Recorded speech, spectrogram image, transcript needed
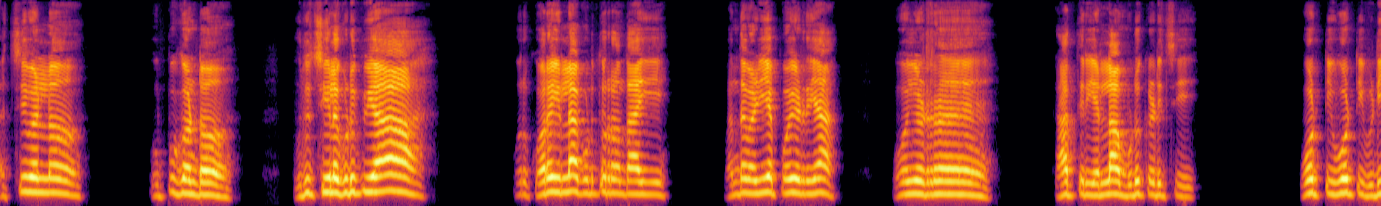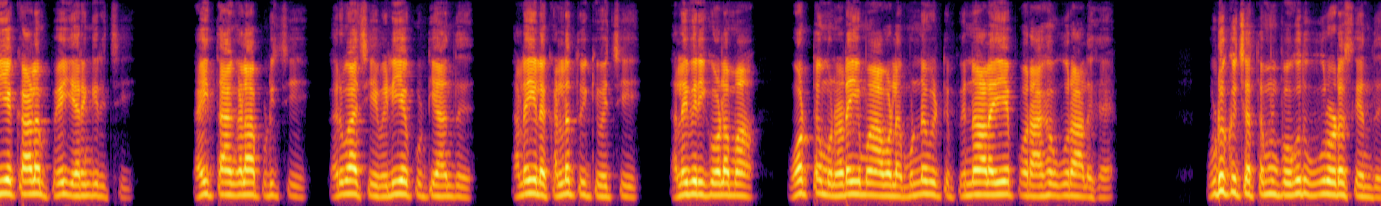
அச்சு வெல்லம் உப்பு கொண்டோம் புதுச்சியில் கொடுப்பியா? ஒரு குறையில்லா கொடுத்துட்றோம் தாயி. வந்த வழியே போயிடுறியா? போயிடுறேன். ராத்திரி எல்லாம் முடுக்கடிச்சு ஓட்டி ஓட்டி விடிய காலம் பேய் இறங்கிருச்சு. கைத்தாங்களாக பிடிச்சி கருவாச்சியை வெளியே கூட்டியாந்து தலையில் கல்லை தூக்கி வச்சு தலைவிரி கோலமா ஓட்டமும் நடையுமா அவளை முன்ன விட்டு பின்னாலேயே போறாக ஊராளுக. உடுக்கு சத்தமும் போகுது ஊரோட சேர்ந்து.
